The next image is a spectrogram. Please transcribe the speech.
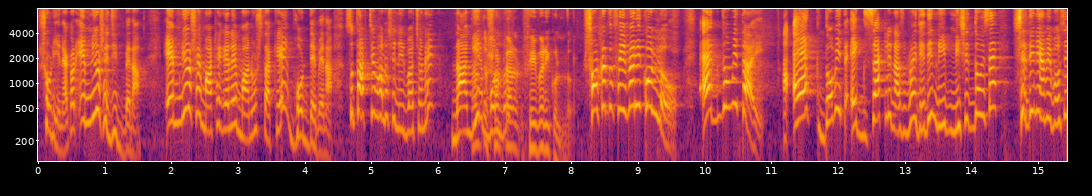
সরিয়ে নেওয়া। কারণ এমনিও সে জিতবে না। এমনিও সে মাঠে গেলে মানুষ তাকে ভোট দেবে না। সো তার চেয়ে ভালো সে নির্বাচনে না গিয়ে তো সরকার করল। সরকার তো ফেভারই করল। একদমই তাই। একদমই এক্স্যাক্টলি নাজমুল ভাই, যেদিন নিষিদ্ধ হয়েছে, সেদিনই আমি বলছি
